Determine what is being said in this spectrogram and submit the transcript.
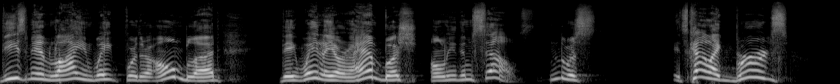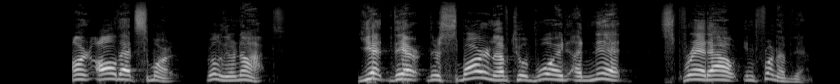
These men lie in wait for their own blood they waylay or ambush only themselves. In other words, it's kind of like birds aren't all that smart. Really, they're not. Yet they're, they're smart enough to avoid a net spread out in front of them.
